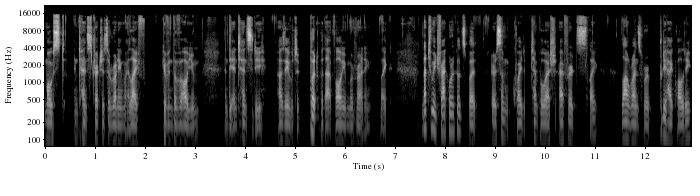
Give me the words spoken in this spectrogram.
most intense stretches of running in my life, given the volume and the intensity I was able to put with that volume of running. Like, not too many track workouts, but there were some quite tempo-ish efforts like long runs were pretty high quality,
